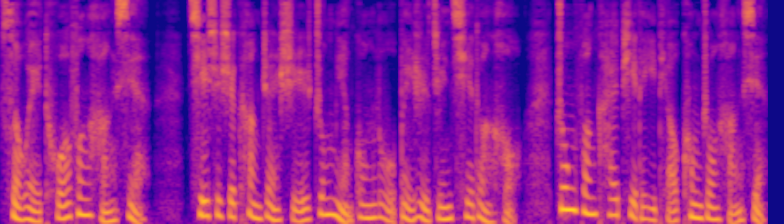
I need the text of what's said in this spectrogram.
所谓驼峰航线。其实是抗战时中缅公路被日军切断后，中方开辟的一条空中航线。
